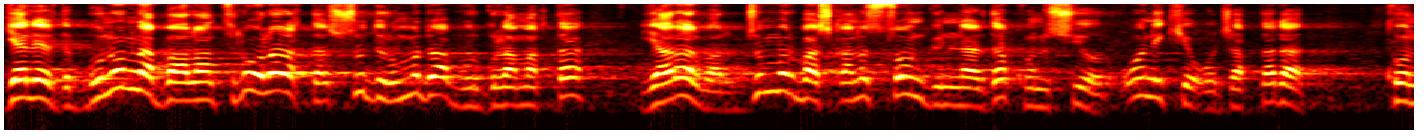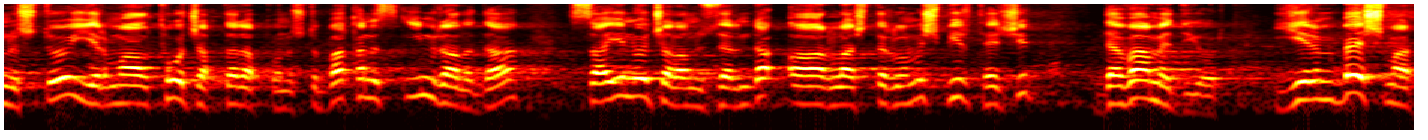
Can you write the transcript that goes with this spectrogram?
gelirdi. Bununla bağlantılı olarak da şu durumu da vurgulamakta yarar var. Cumhurbaşkanı son günlerde konuşuyor. 12 Ocak'ta da konuştu, 26 Ocak'ta da konuştu. Bakınız İmralı'da Sayın Öcalan üzerinde ağırlaştırılmış bir tecrit devam ediyor. 25 Mart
